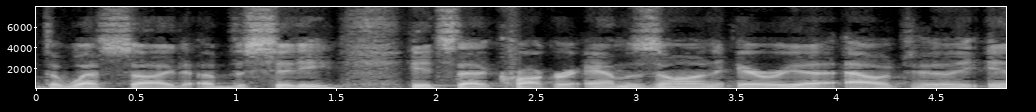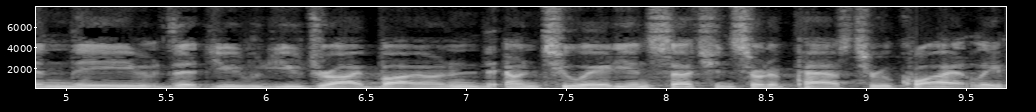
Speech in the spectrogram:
the west side of the city. It's that Crocker Amazon area out uh, in the that you you drive by on on 280 and such and sort of pass through quietly.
